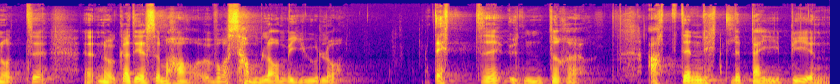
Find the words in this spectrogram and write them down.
noe av det som har vært samla om i jula. Dette underet. At den lille babyen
